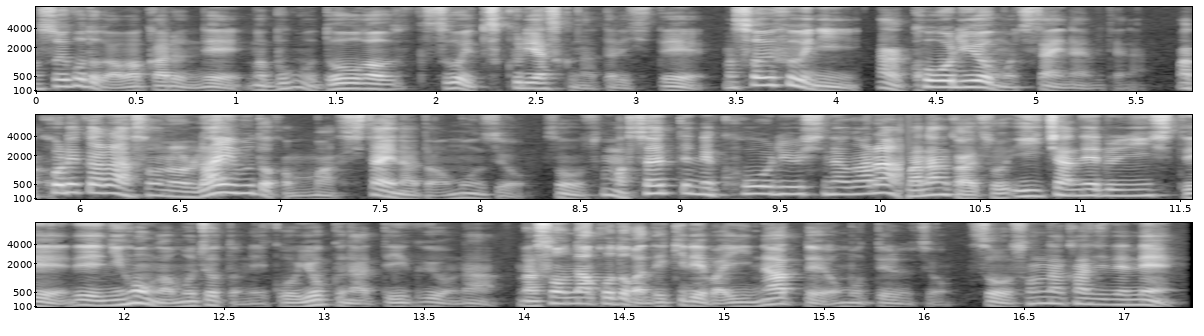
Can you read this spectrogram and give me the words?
まあ、そういうことがわかるんで、まあ、僕も動画をすごい作りやすくなったりして、まあ、そういうふうになんか交流を持ちたいなみたいな。まあ、これからそのライブとかもまあしたいなとは思うんですよ。そう。まあ、そうやってね、交流しながら、まあ、なんかそういいチャンネルにして、で、日本がもうちょっとね、こう良くなっていくような、まあ、そんなことができればいいなって思ってるんですよ。そう、そんな感じでね、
